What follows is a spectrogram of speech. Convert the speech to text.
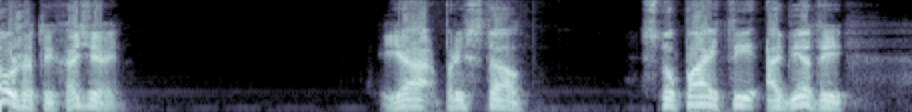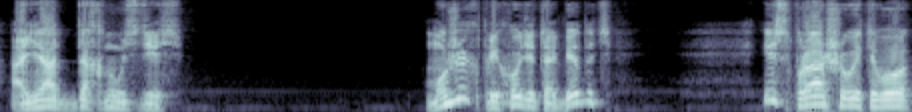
Кто же ты, хозяин? Я пристал. Ступай ты, обедай, а я отдохну здесь. Мужик приходит обедать и спрашивает его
